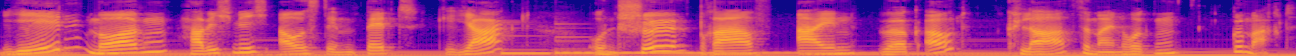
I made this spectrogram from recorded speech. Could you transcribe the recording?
jeden Morgen habe ich mich aus dem Bett gejagt und schön brav ein Workout, klar für meinen Rücken, gemacht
